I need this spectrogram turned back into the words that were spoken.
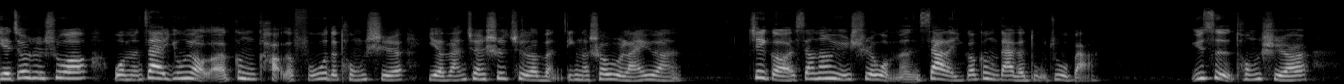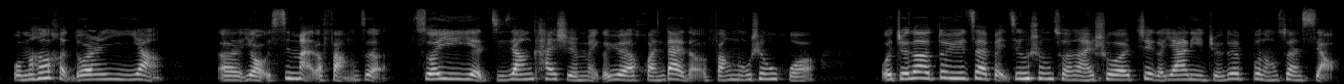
也就是说，我们在拥有了更好的服务的同时，也完全失去了稳定的收入来源。这个相当于是我们下了一个更大的赌注吧。与此同时，我们和很多人一样，呃，有新买了房子。所以也即将开始每个月还贷的房奴生活，我觉得对于在北京生存来说，这个压力绝对不能算小，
